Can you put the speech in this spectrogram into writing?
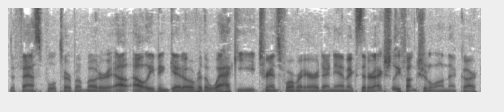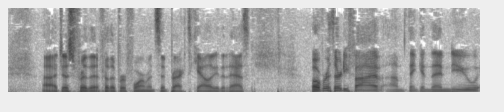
the fast spool turbo motor. I'll, I'll even get over the wacky transformer aerodynamics that are actually functional on that car, uh, just for the for the performance and practicality that it has. Over 35, I'm thinking the new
